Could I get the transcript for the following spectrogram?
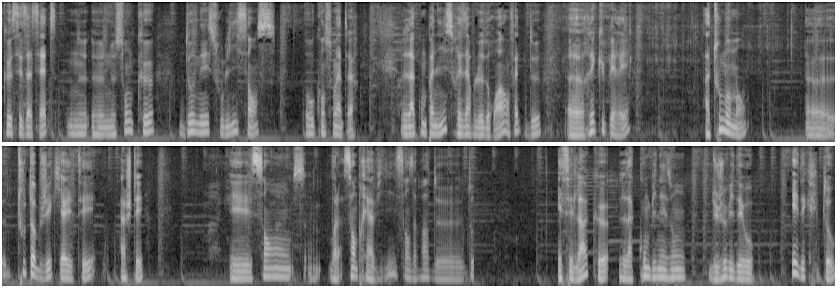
que ces assets ne, euh, ne sont que donnés sous licence aux consommateurs. La compagnie se réserve le droit en fait de euh, récupérer à tout moment euh, tout objet qui a été acheté et sans, voilà, sans préavis, sans avoir de. Et c'est là que la combinaison du jeu vidéo et des cryptos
